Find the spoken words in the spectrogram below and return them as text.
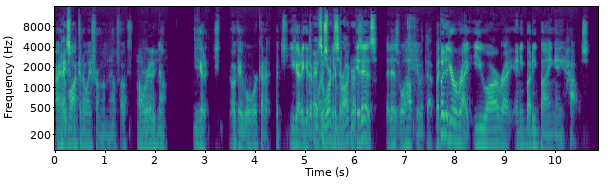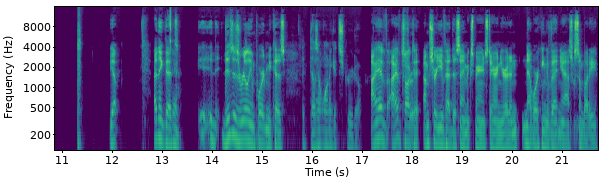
All right, I'm so- walking away from them now, folks. already. No. You got to. Okay, we'll work on it, but you got to get it. It's more a work in specific. progress. It is. It is. We'll help you with that. But, But you're right. You are right. Anybody buying a house. Yep. I think that's Yeah. it, it- this is really important because It doesn't want to get screwed over. I have I've talked Sure. to I'm sure you've had the same experience, Darren. You're at a networking event and you ask somebody,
